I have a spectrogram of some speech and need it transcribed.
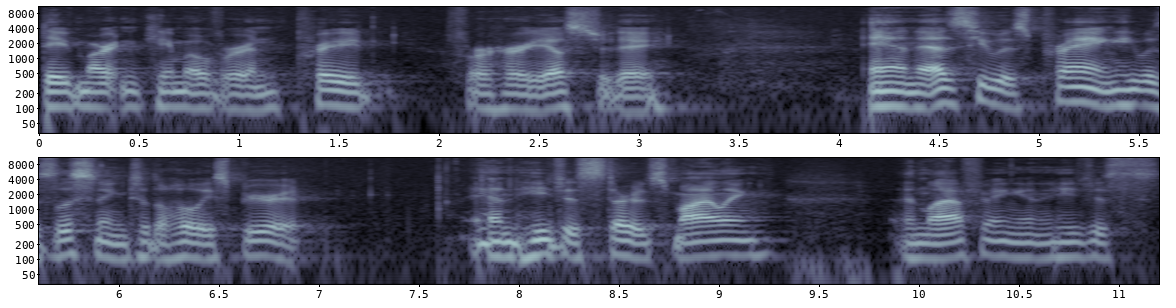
Dave Martin came over and prayed for her yesterday. And as he was praying, he was listening to the Holy Spirit. And he just started smiling and laughing, and he just,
